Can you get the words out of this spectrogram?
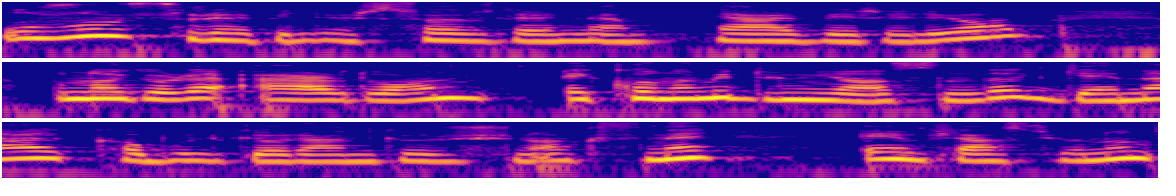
uzun sürebilir sözlerine yer veriliyor. Buna göre Erdoğan ekonomi dünyasında genel kabul gören görüşün aksine enflasyonun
